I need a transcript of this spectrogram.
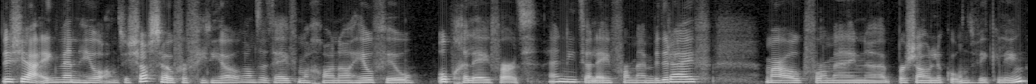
Dus ja, ik ben heel enthousiast over video, want het heeft me gewoon al heel veel opgeleverd. En niet alleen voor mijn bedrijf, maar ook voor mijn uh, persoonlijke ontwikkeling.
